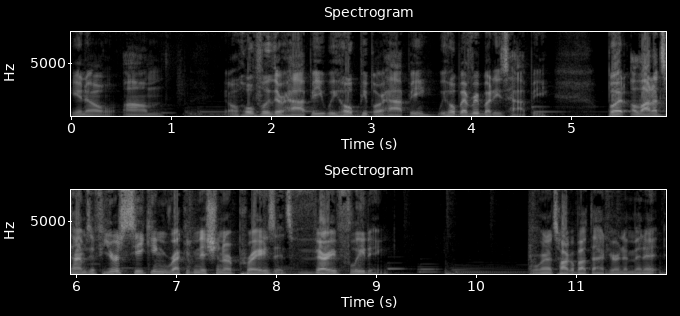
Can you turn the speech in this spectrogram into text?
You know, um, you know, hopefully they're happy. We hope people are happy. We hope everybody's happy. But a lot of times, if you're seeking recognition or praise, it's very fleeting. We're going to talk about that here in a minute.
